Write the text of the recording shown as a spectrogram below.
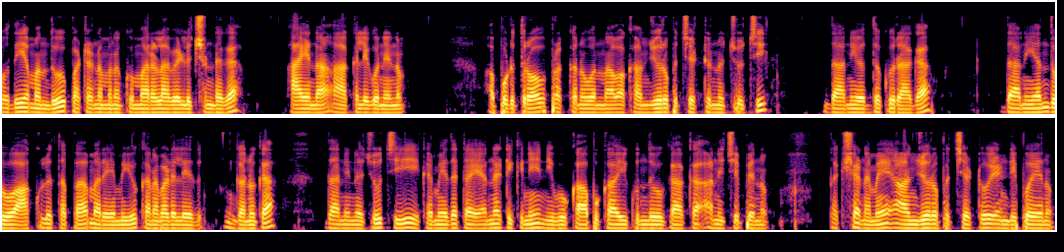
ఉదయమందు పట్టణమునకు మరలా వెళ్ళుచుండగా ఆయన ఆకలి కొనెను. అప్పుడు త్రోవ ప్రక్కన ఉన్న ఒక అంజూరపు చెట్టును చూచి దాని వద్దకు రాగా దాని యందు ఆకులు తప్ప మరేమీ కనబడలేదు. గనుక దానిని చూచి ఇక మీదట ఎన్నటికి నీవు కాపు కాయుకుందువుగాక అని చెప్పాను. తక్షణమే అంజూరపు చెట్టు ఎండిపోయాను.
